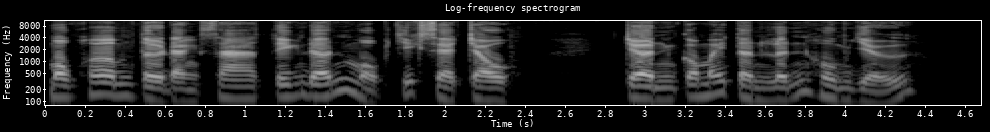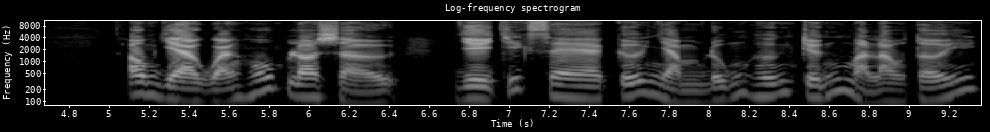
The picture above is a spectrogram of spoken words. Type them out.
Một hôm từ đằng xa tiến đến một chiếc xe trâu, trên có mấy tên lính hung dữ. Ông già quảng hốt lo sợ vì chiếc xe cứ nhằm đúng hướng trứng mà lao tới.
